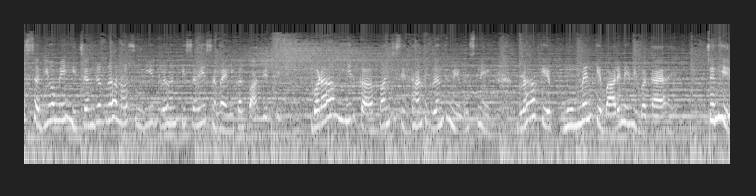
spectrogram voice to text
उस सदियों में ही चंद्र ग्रहण और सूर्य ग्रहण की सही समय निकल पाते थे। बड़ा मीर का पंच सिद्धांत ग्रंथ में उसने ग्रह के मूवमेंट के बारे में भी बताया है। चलिए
